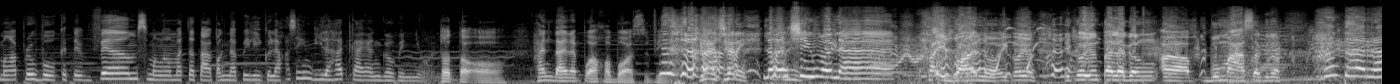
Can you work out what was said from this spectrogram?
mga provocative films, mga matatapang na pelikula kasi hindi lahat kayang gawin yun. Totoo. Handa na po ako, Boss V. Charing. Launching mo na! Kaiba, no? Ikaw yung, ikaw yung talagang ah, bumasag, no? Hantara!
